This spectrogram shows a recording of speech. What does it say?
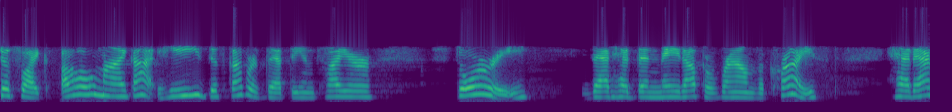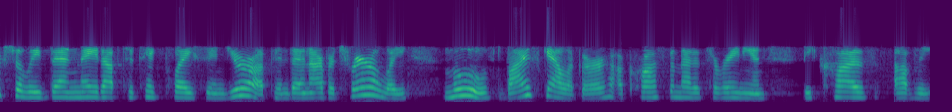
just like, oh my God. He discovered that the entire story that had been made up around the Christ had actually been made up to take place in Europe and then arbitrarily moved by Scaliger across the Mediterranean because of the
